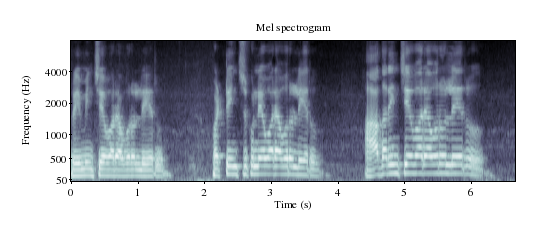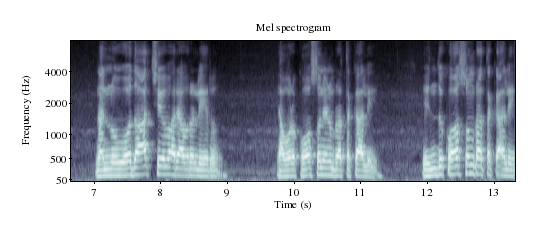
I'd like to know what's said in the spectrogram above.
ప్రేమించేవారు ఎవరు లేరు పట్టించుకునేవారు ఎవరు లేరు ఆదరించేవారు ఎవరు లేరు నన్ను ఓదార్చేవారు ఎవరు లేరు. ఎవరి కోసం నేను బ్రతకాలి? ఎందుకోసం బ్రతకాలి?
